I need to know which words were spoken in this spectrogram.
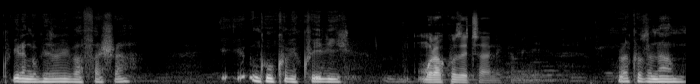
Kugira ngo bize bibafasha nk'uko bikwiriye. Murakoze cyane kamenyero murakoze namwe.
